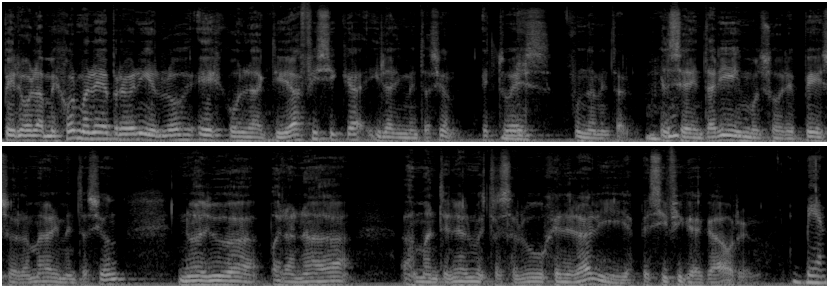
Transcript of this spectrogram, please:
pero la mejor manera de prevenirlo es con la actividad física y la alimentación. Esto es fundamental. El sedentarismo, el sobrepeso, la mala alimentación no ayuda para nada a mantener nuestra salud general y específica de cada órgano. Bien.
